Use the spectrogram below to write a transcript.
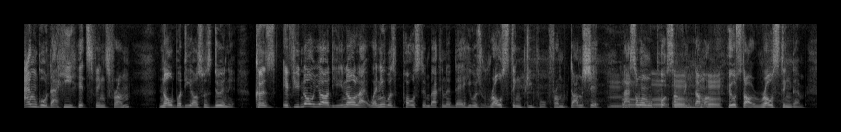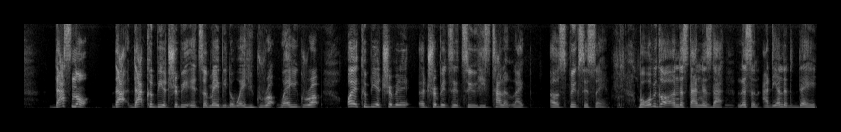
angle that he hits things from, nobody else was doing it. Cause if you know Yardy, you know like when he was posting back in the day, he was roasting people from dumb shit. Like someone will put something dumb up, mm, mm, mm. he'll start roasting them. That's not that that could be attributed to maybe the way he grew up, where he grew up, or it could be attributed attributed to his talent, like uh, Spooks is saying. But what we got to understand is that listen, at the end of the day,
